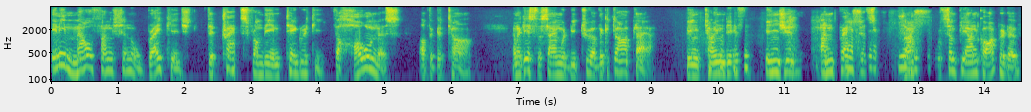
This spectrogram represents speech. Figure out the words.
Any malfunction or breakage detracts from the integrity, the wholeness of the guitar. And I guess the same would be true of the guitar player. Being tone deaf, injured, unpracticed, yes, yes. or simply uncooperative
